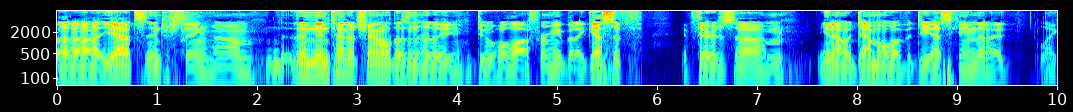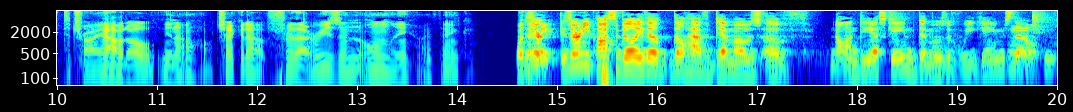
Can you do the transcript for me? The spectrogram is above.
But uh, yeah, it's interesting. Um, the Nintendo channel doesn't really do a whole lot for me, but I guess if if there's um, you know, a demo of a DS game that I'd like to try out, I'll you know, I'll check it out for that reason only. I think. What is there, is there any possibility that they'll have demos of non-DS games, demos of Wii games? No. That would be-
